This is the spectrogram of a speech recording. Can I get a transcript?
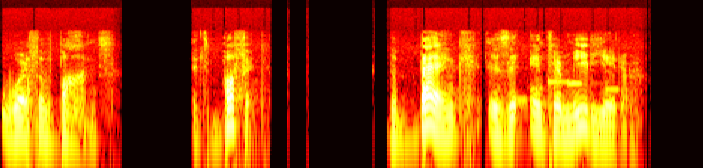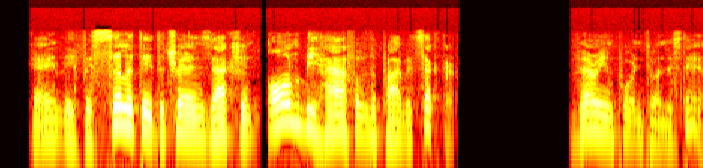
worth of bonds. It's Buffett. The bank is the intermediator. Okay, they facilitate the transaction on behalf of the private sector. Very important to understand.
